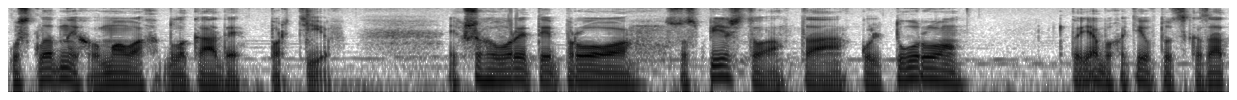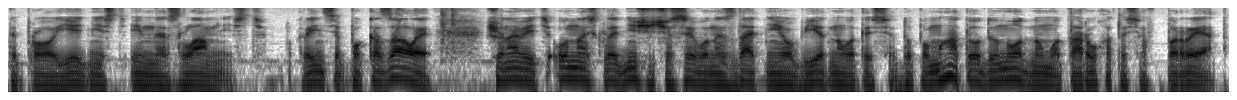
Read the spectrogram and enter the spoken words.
у складних умовах блокади портів. Якщо говорити про суспільство та культуру, то я би хотів тут сказати про єдність і незламність. Українці показали, що навіть у найскладніші часи вони здатні об'єднуватися, допомагати один одному та рухатися вперед,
